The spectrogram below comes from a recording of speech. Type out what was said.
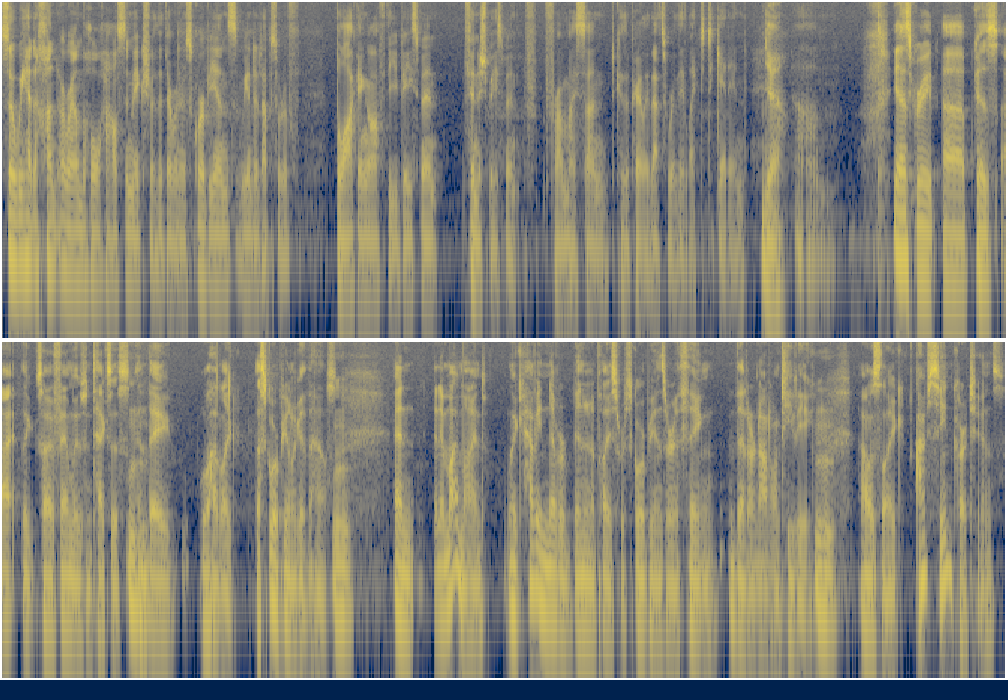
So we had to hunt around the whole house and make sure that there were no scorpions. We ended up sort of blocking off the basement, finished basement, f- from my son because apparently that's where they liked to get in. Yeah. Um, yeah, that's great. Uh, because I like so I have family who's in Texas Mm-hmm. and they will have like a scorpion will get in the house. And and in my mind, like having never been in a place where scorpions are a thing that are not on TV, Mm-hmm. I was like, I've seen cartoons.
